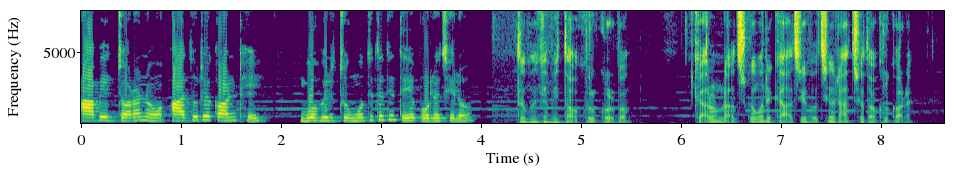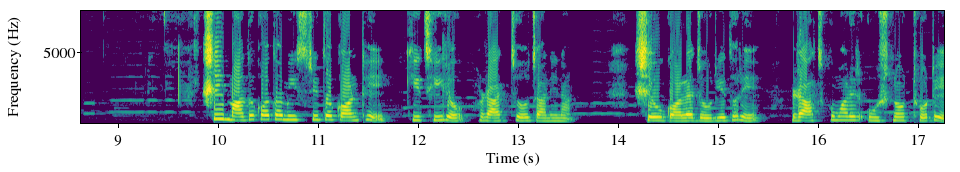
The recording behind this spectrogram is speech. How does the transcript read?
আবেগ জড়ানো আদুরে কণ্ঠে গভীর চুমু দিতে দিতে বলেছিল তোমাকে আমি দখল করব। কারণ রাজকুমারের কাজই হচ্ছে রাজ্য দখল করা। সেই মাদকতা মিশ্রিত কণ্ঠে কি ছিল রাজ্য জানে না। সেও গলা জড়িয়ে ধরে রাজকুমারের উষ্ণ ঠোঁটে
